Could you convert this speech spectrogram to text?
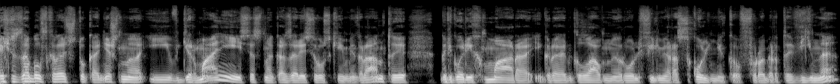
Я сейчас забыл сказать, что, конечно, и в Германии, естественно, оказались русские иммигранты. Григорий Хмара играет главную роль в фильме «Раскольников» Роберта Вина.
